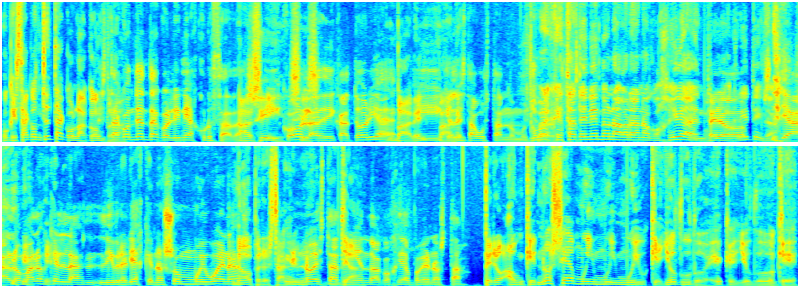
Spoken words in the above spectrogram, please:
o que está contenta con la compra. Está contenta con líneas cruzadas Ah, sí, y con sí, la sí. dedicatoria Vale, y que le está gustando mucho. Hombre, es que está teniendo una gran acogida entre la pero crítica. ya lo malo es que en las librerías que no son muy buenas No, pero están- no está ya. teniendo acogida porque no está. Pero aunque no sea muy, muy, muy, que yo dudo, ¿eh? que yo dudo que,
